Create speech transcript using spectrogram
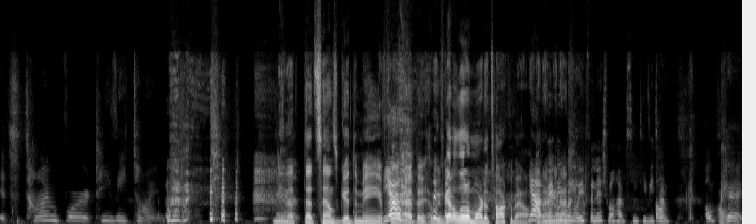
it's time for TV time. I mean that that sounds good to me. If Yeah. we're, I, uh, we've got a little more to talk about. yeah, but I maybe mean, I- when we finish, we'll have some TV time. Okay,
